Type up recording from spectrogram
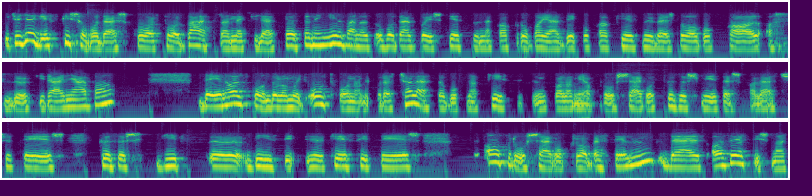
Úgyhogy egész kis óvodáskortól bátran neki lehet kezdeni. Nyilván az óvodákban is készülnek apró ajándékokkal, kézműves dolgokkal a szülők irányába, de én azt gondolom, hogy otthon, amikor a családtagoknak készítünk valami apróságot, közös mézes kalácssütés, közös víz készítés, apróságokról beszélünk, de ez azért is nagy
